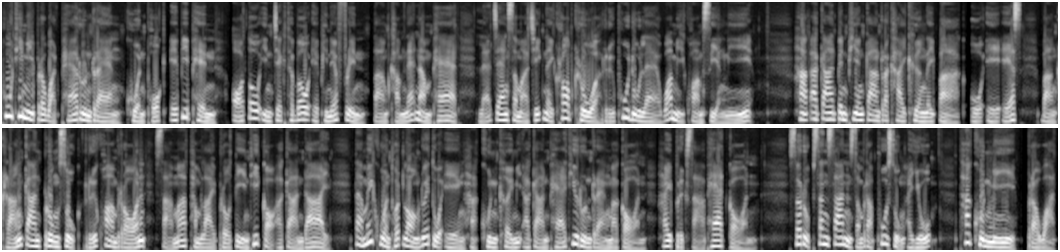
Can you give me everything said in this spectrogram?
ผู้ที่มีประวัติแพ้รุนแรง ควรพกเอพิเพน Auto Injectable Epinephrine ตามคำแนะนำแพทย์ และแจ้งสมาชิกในครอบครัว หรือผู้ดูแลว่ามีความเสี่ยงนี้ หากอาการเป็นเพียงการระคายเคืองในปาก OAS บางครั้งการปรุงสุกหรือความร้อนสามารถทำลายโปรตีนที่ก่ออาการได้ แต่ไม่ควรทดลองด้วยตัวเอง หากคุณเคยมีอาการแพ้ที่รุนแรงมาก่อน ให้ปรึกษาแพทย์ก่อน สรุปสั้นๆสำหรับผู้สูงอายุ ถ้าคุณมีประวัติ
